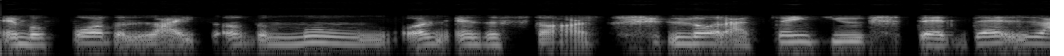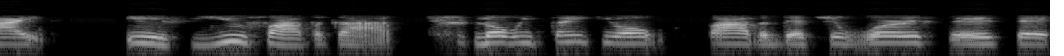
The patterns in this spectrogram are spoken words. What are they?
and before the light of the moon and the stars. Lord, I thank you that that light is you, Father God. Lord, we thank you, oh Father, that your word says that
